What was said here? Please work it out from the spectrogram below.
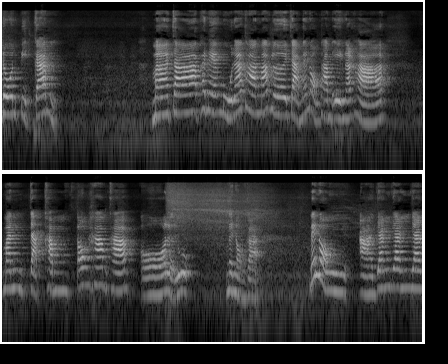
โดนปิดกั้น มาจ้าพนงหมูน่าทานมากเลยจากแม่หน่องทำเองนะคะ มันจับคำต้องห้ามครับ อ๋อเหรอลูก แม่หน่องกะแม่หน่องอ่ายังยังยัง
